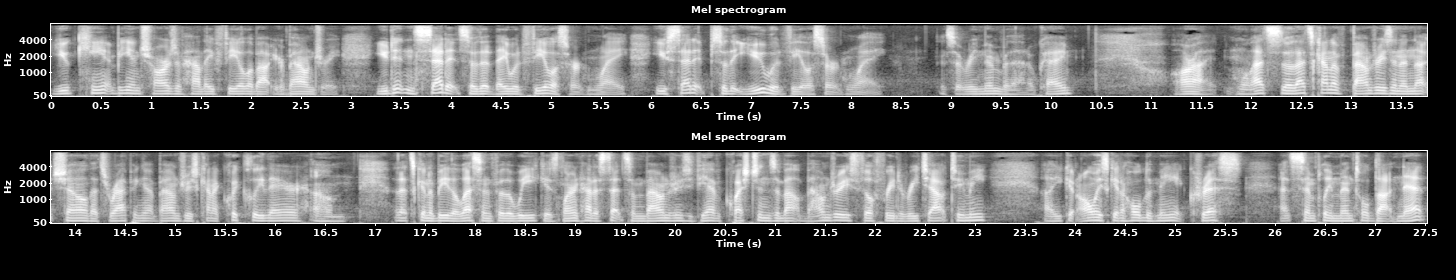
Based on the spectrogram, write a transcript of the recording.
You can't be in charge of how they feel about your boundary. You didn't set it so that they would feel a certain way. You set it so that you would feel a certain way. And so remember that, okay? All right. Well, that's so that's kind of boundaries in a nutshell. That's wrapping up boundaries kind of quickly there. Um, that's going to be the lesson for the week is learn how to set some boundaries. If you have questions about boundaries, feel free to reach out to me. Uh, you can always get a hold of me at chris at simplymental.net.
